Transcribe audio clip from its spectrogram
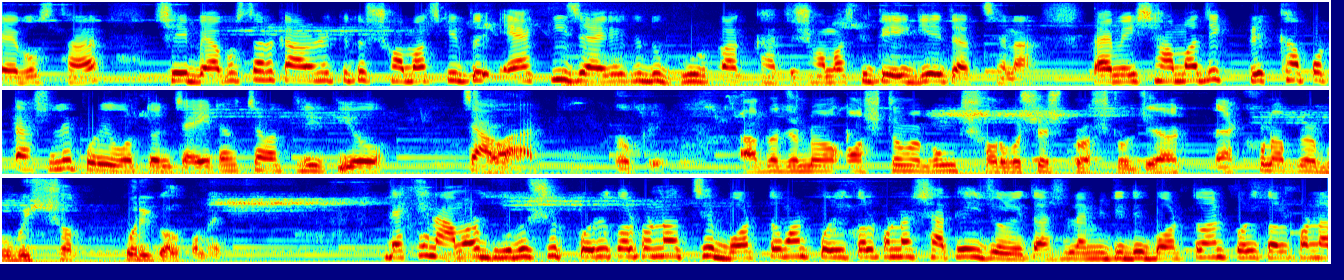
ব্যবস্থা, সেই ব্যবস্থার কারণে কিন্তু সমাজ কিন্তু একই জায়গায় কিন্তু ঘুরপাক খাচ্ছে, সমাজ কিন্তু এগিয়ে যাচ্ছে না তাই আমি এই সামাজিক প্রেক্ষাপটটা আসলে পরিবর্তন চাই, এটা হচ্ছে আমার তৃতীয় চাওয়া আর কি। ওকে আপনার জন্য অষ্টম এবং সর্বশেষ প্রশ্ন, যে এখন আপনার ভবিষ্যৎ পরিকল্পনা? দেখেন, আমার ভবিষ্যৎ পরিকল্পনা হচ্ছে বর্তমান পরিকল্পনার সাথেই জড়িত। আসলে আমি যদি বর্তমান পরিকল্পনা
